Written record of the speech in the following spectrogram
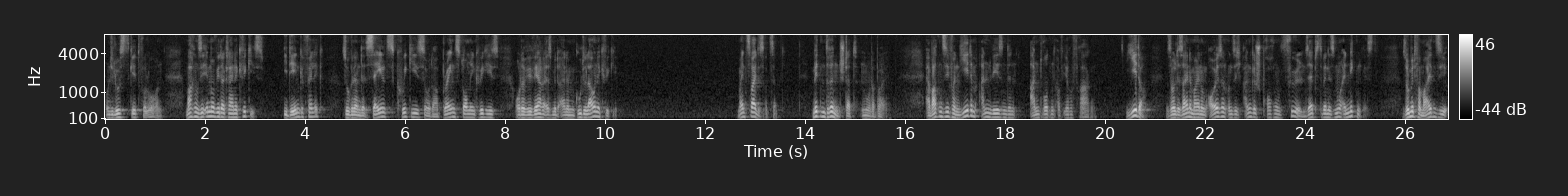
und die Lust geht verloren. Machen Sie immer wieder kleine Quickies. Ideengefällig, sogenannte Sales Quickies oder Brainstorming Quickies oder wie wäre es mit einem gute Laune Quickie? Mein zweites Rezept. Mittendrin statt nur dabei. Erwarten Sie von jedem Anwesenden Antworten auf Ihre Fragen. Jeder sollte seine Meinung äußern und sich angesprochen fühlen, selbst wenn es nur ein Nicken ist. Somit vermeiden Sie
